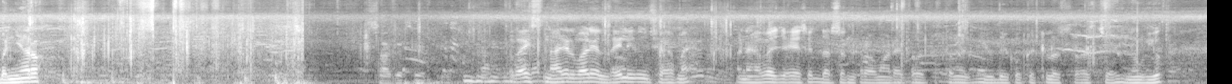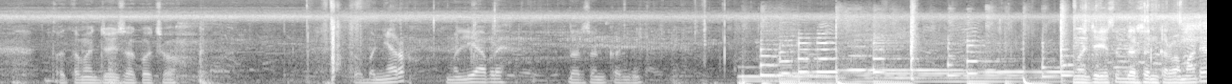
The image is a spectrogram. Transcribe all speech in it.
બન્યા રહો રાઈસ નારિયેલ વાળિયેલ લઈ લીધું છે અમે. અને હવે જઈએ છીએ દર્શન કરવા માટે. તો તમે વ્યૂ દેખો કેટલો સરસ છે અહીંનો વ્યૂ તો તમે જોઈ શકો છો. તો બન્યા રહો. મળીએ આપણે દર્શન કરીને. જઈએ છીએ દર્શન કરવા માટે.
